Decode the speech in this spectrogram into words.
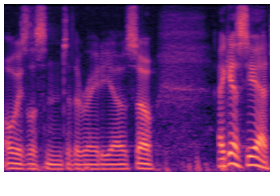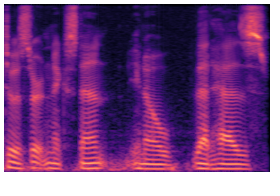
always listening to the radio. So I guess yeah, to a certain extent, you know, that has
